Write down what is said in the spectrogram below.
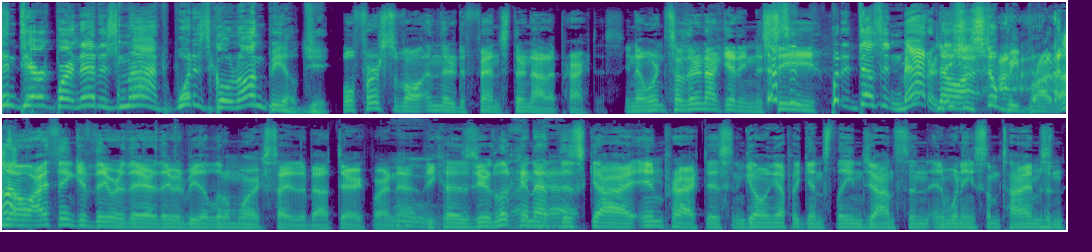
and Derek Barnett is not. What is going on, BLG? Well, first of all, in their defense, they're not at practice. You know, so they're not getting to Doesn't- see. but it doesn't matter. they should I- still be brought I- up. No, I think if they were there, they would be a little more excited about Derek Barnett Ooh, because you're looking like at that. this guy in practice and going up against Lane Johnson and winning sometimes, and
